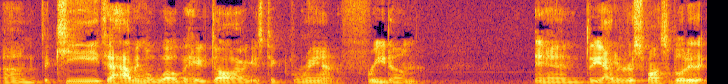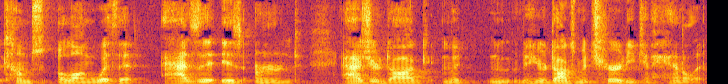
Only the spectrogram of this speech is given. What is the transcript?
Um, the key to having a well behaved dog is to grant freedom and the added responsibility that comes along with it as it is earned as your dog your dog's maturity can handle it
